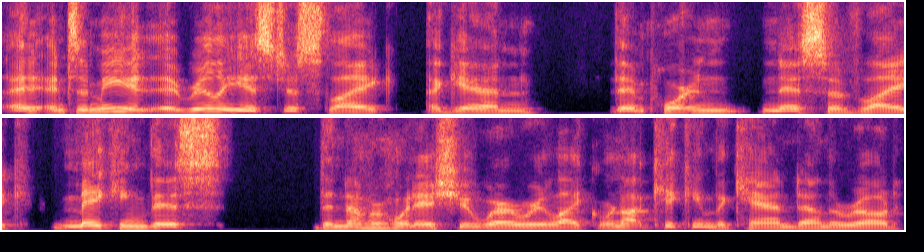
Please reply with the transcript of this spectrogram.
And, and to me, it, it really is just like, again, the importantness of like making this the number one issue where we're like we're not kicking the can down the road.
